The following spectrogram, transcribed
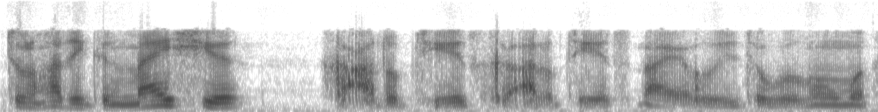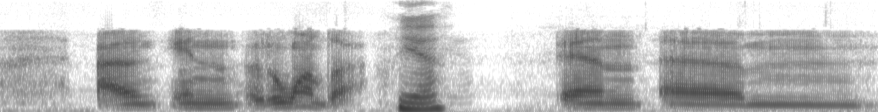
toen had ik een meisje geadopteerd, geadopteerd, nou ja, hoe je het ook wil noemen, in Rwanda. Ja. En um,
